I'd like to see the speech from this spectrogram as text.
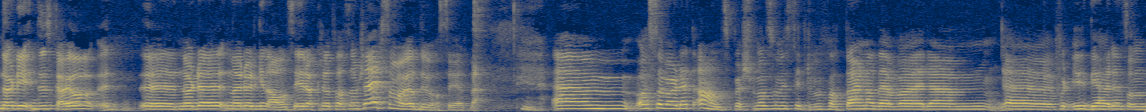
Når, de, du skal jo, eh, når, det, når originalen sier akkurat hva som skjer, så må jo du også gjøre det. Um, og så var det et annet spørsmål som vi stilte forfatteren, og det var um, uh, Fordi de har en sånn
